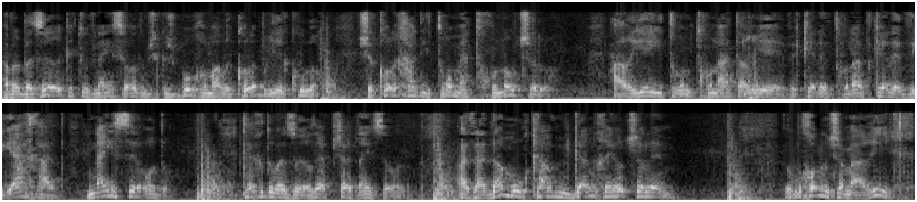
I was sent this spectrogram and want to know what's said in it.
אבל בזר כתוב נייסה אודם שקדוש ברוך אמר לכל הבריאה כולו, שכל אחד יתרום מהתכונות שלו. האריה יתרום תכונת אריה, וכלב תכונת כלב, ויחד נייסה אודום. כך כתוב בזר, זה הפשט נייסה אודום. אז האדם מורכב מגן חיות שלם. ובכל זאת שמעריך,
